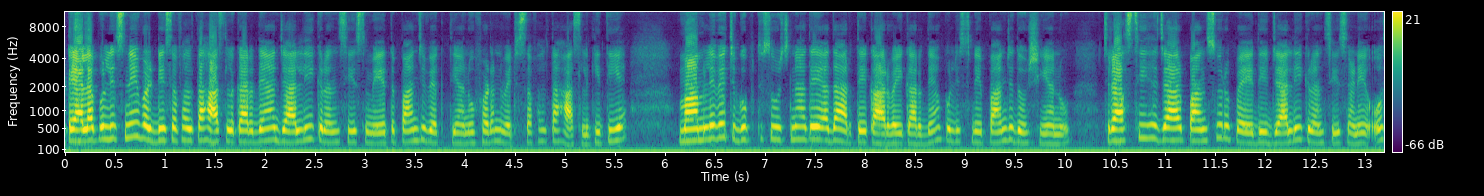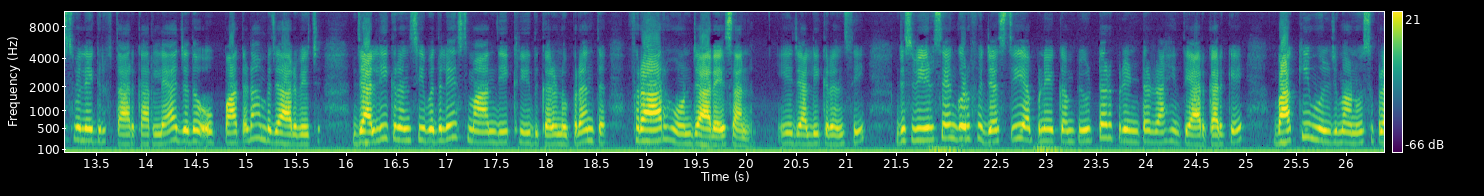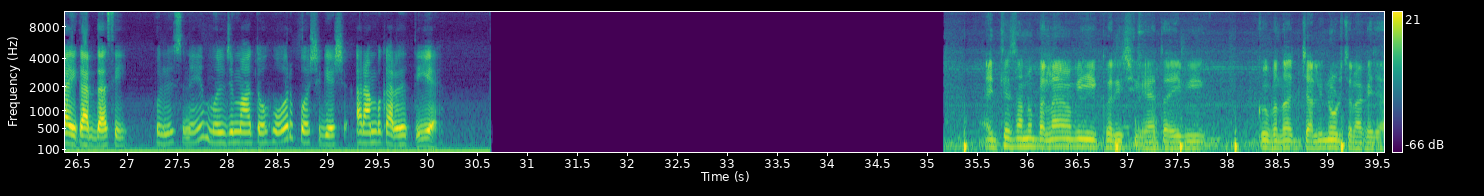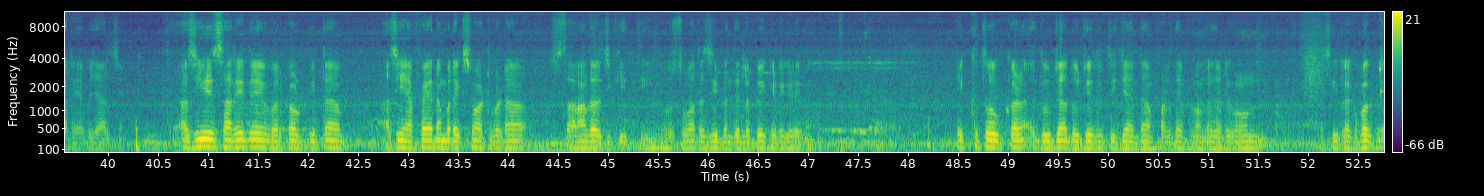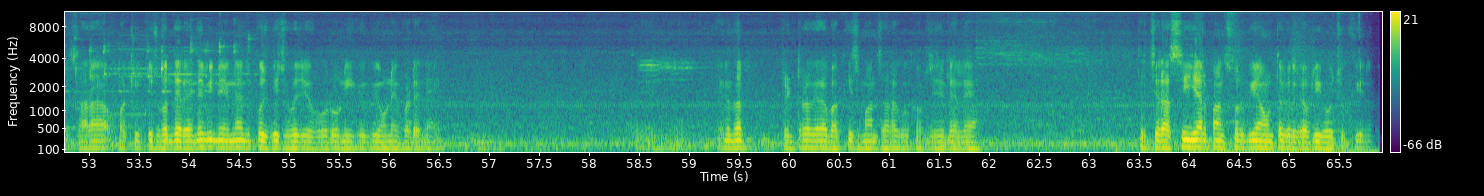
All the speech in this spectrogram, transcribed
Patiala police ਨੇ ਵੱਡੀ ਸਫਲਤਾ ਹਾਸਲ ਕਰਦਿਆਂ ਜਾਲੀ ਕਰੰਸੀ ਸਮੇਤ ਪੰਜ ਵਿਅਕਤੀਆਂ ਨੂੰ ਫੜਨ ਵਿੱਚ ਸਫਲਤਾ ਹਾਸਲ ਕੀਤੀ ਹੈ ਮਾਮਲੇ ਵਿੱਚ ਗੁਪਤ ਸੂਚਨਾ ਦੇ ਆਧਾਰ ਤੇ ਕਾਰਵਾਈ ਕਰਦਿਆਂ ਪੁਲਿਸ ਨੇ ਪੰਜ ਦੋਸ਼ੀਆਂ ਨੂੰ 84500 ਰੁਪਏ ਦੀ ਜਾਲੀ ਕਰੰਸੀ ਸਣੇ ਉਸ ਵੇਲੇ ਗ੍ਰਿਫਤਾਰ ਕਰ ਲਿਆ ਜਦੋਂ ਉਹ ਪਾਤੜਾਂ ਬਾਜ਼ਾਰ ਵਿੱਚ ਜਾਲੀ ਕਰੰਸੀ ਬਦਲੇ ਸਮਾਨ ਦੀ ਖਰੀਦ ਕਰਨ ਉਪਰੰਤ ਫਰਾਰ ਹੋਣ ਜਾ ਰਹੇ ਸਨ ਇਹ ਜਾਲੀ ਕਰੰਸੀ ਜਸਵੀਰ ਸਿੰਘ ਉਰਫ ਜਸਤੀ ਆਪਣੇ ਕੰਪਿਊਟਰ ਪ੍ਰਿੰਟਰ ਰਾਹੀਂ ਤਿਆਰ ਕਰਕੇ ਬਾਕੀ ਮੁਲਜ਼ਮਾਂ ਨੂੰ ਸਪਲਾਈ ਕਰਦਾ ਸੀ ਪੁਲਿਸ ਨੇ ਮੁਲਜ਼ਮਾਂ ਤੋਂ ਹੋਰ ਪੁੱਛਗਿੱਛ ਆਰੰਭ ਕਰ ਦਿੱਤੀ ਹੈ। ਇੱਥੇ ਸਾਨੂੰ ਪਹਿਲਾਂ ਵੀ ਇੱਕ ਵਾਰੀ ਸ਼ਿਕਾਇਤ ਆਈ ਵੀ ਕੋਈ ਬੰਦਾ ਜਾਲੀ ਨੋਟ ਚਲਾ ਕੇ ਜਾ ਰਿਹਾ ਬਾਜ਼ਾਰ 'ਚ। ਅਸੀਂ ਇਹ ਸਾਰੇ ਤੇ ਵਰਕਆਊਟ ਕੀਤਾ। ਅਸੀਂ ਐਫ ਆਈ ਆਰ ਨੰਬਰ 108 ਬਟਾ 17 ਦਰਜ ਕੀਤੀ। ਉਸ ਤੋਂ ਬਾਅਦ ਅਸੀਂ ਬੰਦੇ ਲੱਭੇ ਕਿਹੜੇ ਕਿਹੜੇ ਨੇ। ਇੱਕ ਤੋਂ ਦੂਜਾ, ਦੂਜੇ ਤੋਂ ਤੀਜਾ ਇਦਾਂ ਫੜਦੇ ਫੜਾਉਂਦੇ ਸਾਡੇ ਕੋਲ ਅਸੀਂ ਲਗਭਗ ਸਾਰਾ ਬਾਕੀ ਕੁਝ ਬੰਦੇ ਰਹਿੰਦੇ ਵੀ ਨੇ। ਇਹਨਾਂ ਦੀ ਪੁੱਛਗਿੱਛ ਹੋ ਜੇ ਹੋਰ ਹੋਣੀ ਕਿਉਂਕਿ ਹੁਣੇ ਫੜੇ ਨੇ। ਇਹਨਾਂ ਦਾ ਪ੍ਰਿੰਟਰ ਵਗੈਰਾ ਬਾਕੀ ਸਮਾਨ ਸਾਰਾ ਕੁਝ ਕਬਜ਼ੇ 'ਚ ਲੈ ਲਿਆ। ਤੇ 84500 ਰੁਪਇਆ ਹੁਣ ਤੱਕ ਰਿਕਵਰੀ ਹੋ ਚੁੱਕੀ ਹੈ।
